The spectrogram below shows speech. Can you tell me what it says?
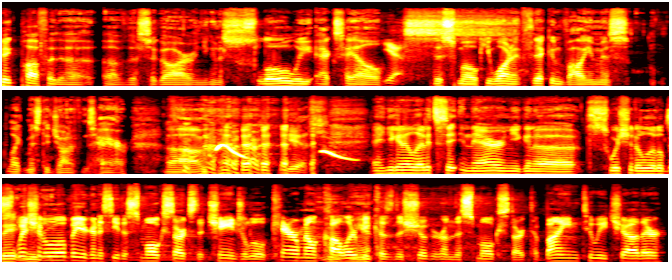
big puff of the of the cigar, and you're going to slowly exhale Yes. the smoke. You want it thick and voluminous, like Mr. Jonathan's hair. Um, yes. And you're going to let it sit in there, and you're going to swish it a little bit. Swish it a little bit. You're going to see the smoke starts to change a little caramel mm-hmm, color yeah. because the sugar and the smoke start to bind to each other.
